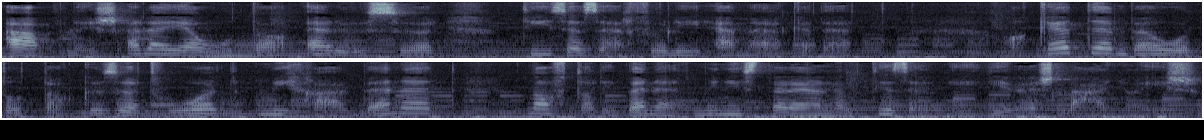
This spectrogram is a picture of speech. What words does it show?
április eleje óta először 10 ezer fölé emelkedett. A kedden beoltottak között volt Mihály Bennett, Naftali Bennett miniszterelnök 14 éves lánya is.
